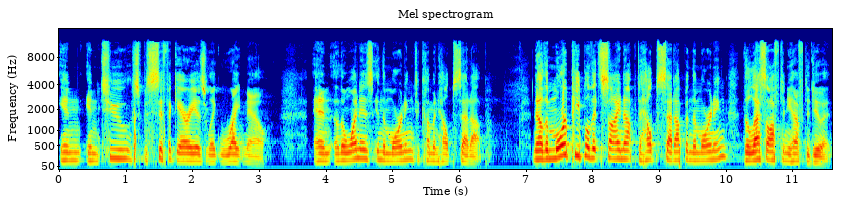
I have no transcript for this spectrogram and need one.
in, in two specific areas, like right now. And the one is in the morning to come and help set up. Now, the more people that sign up to help set up in the morning, the less often you have to do it.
